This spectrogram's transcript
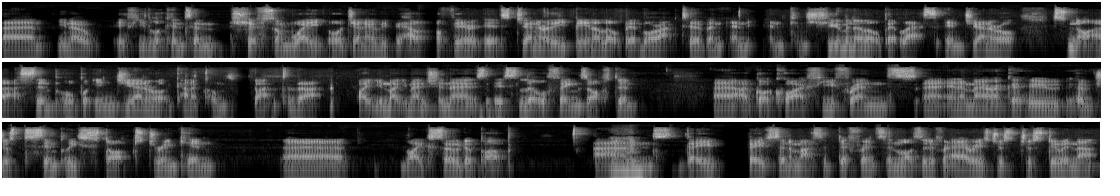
um, you know, if you're looking to shift some weight or generally be healthier, it's generally being a little bit more active and, and, and, consuming a little bit less in general. It's not that simple, but in general, it kind of comes back to that. Like you, like you mentioned there, it's, it's little things often. Uh, I've got quite a few friends uh, in America who have just simply stopped drinking uh, like soda pop, and mm-hmm. they they've seen a massive difference in lots of different areas just just doing that.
